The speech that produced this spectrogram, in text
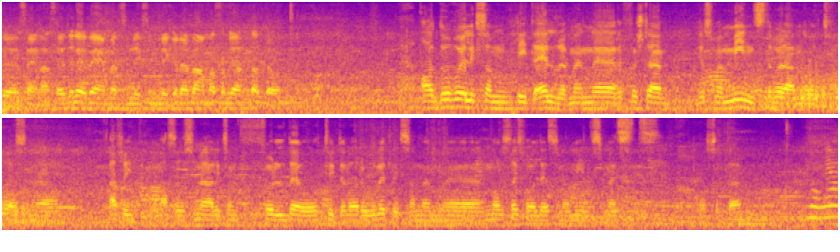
eh, senast. Är det det VMet som liksom ligger dig varmast om hjärtat då? Ja, då var jag liksom lite äldre men eh, det första det som jag minns det var det här 02 som jag, alltså, inte, alltså, som jag liksom följde och tyckte var roligt liksom. Men eh, 06 var väl det som jag minns mest och sånt där. Många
